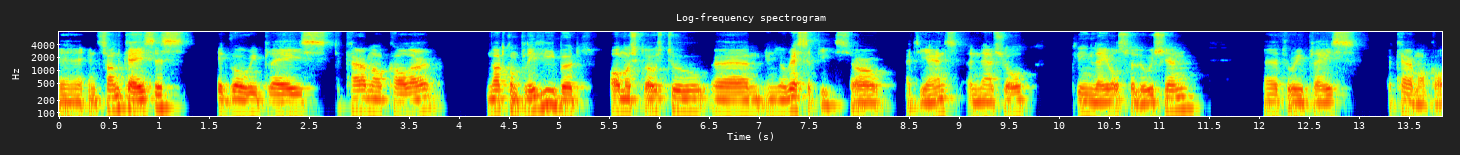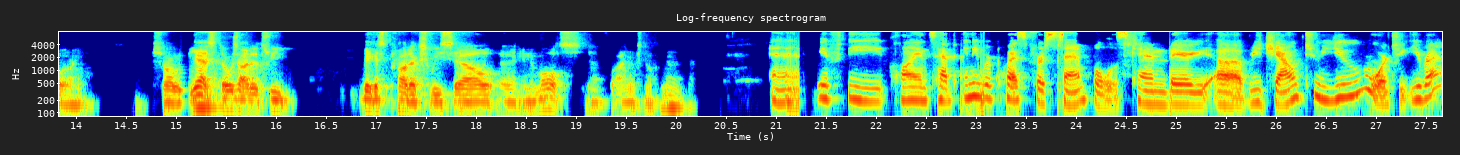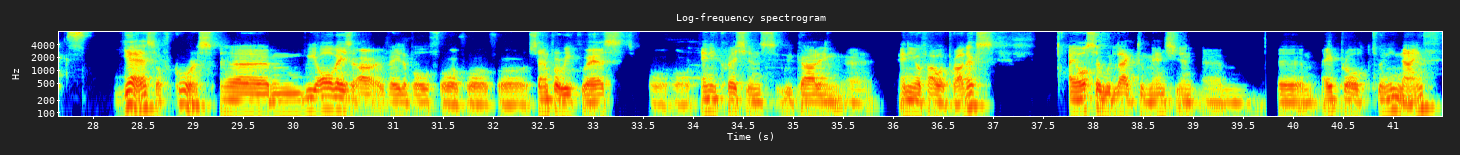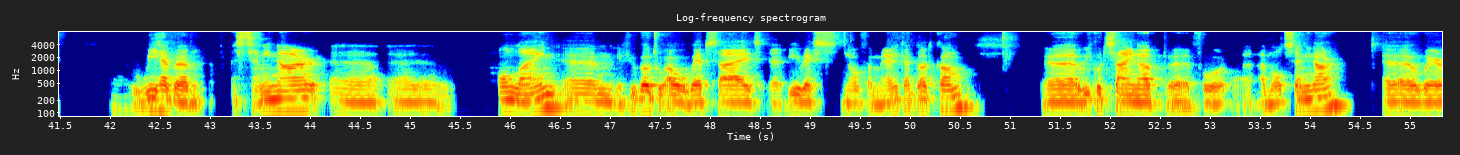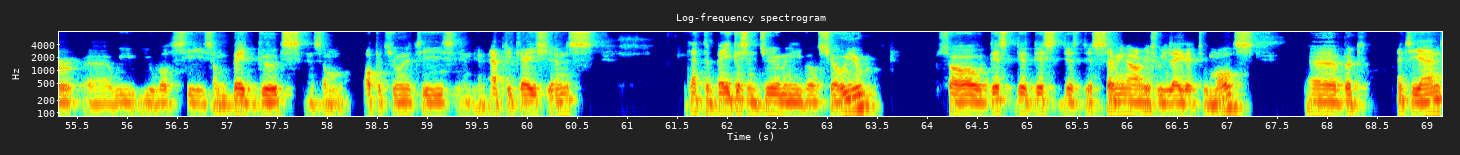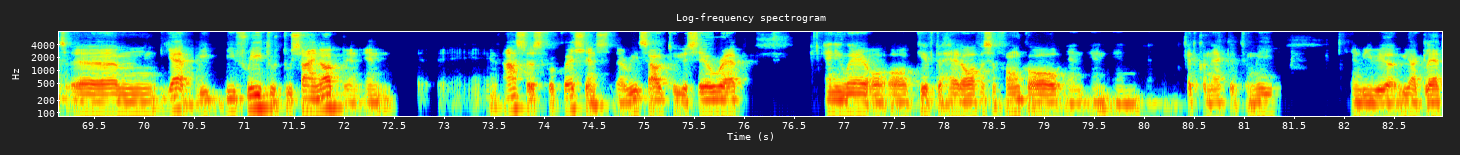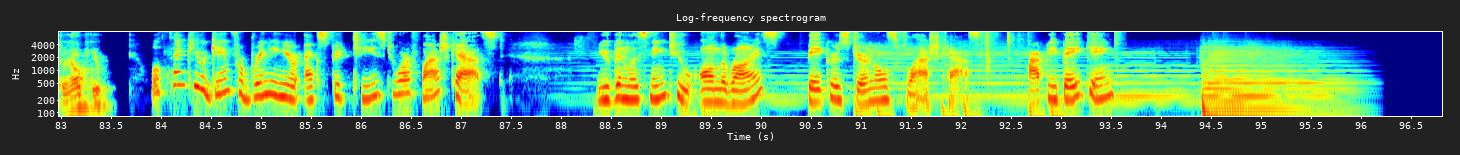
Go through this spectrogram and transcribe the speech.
Uh, in some cases, it will replace the caramel color, not completely, but almost close to um, in your recipe. So at the end, a natural clean label solution uh, to replace the caramel coloring. So yes, those are the three biggest products we sell uh, in the malts uh, for IREKS North America. And if the clients have any requests for samples, can they uh, reach out to you or to IREKS? Yes, of course. Um, we always are available for, for, for sample requests or, or any questions regarding uh, any of our products. I also would like to mention um, um, April 29th, we have a, a seminar uh, uh, online. Um, if you go to our website, uh, irexnorthamerica.com, uh, we could sign up uh, for a, a malt seminar uh, where uh, we you will see some baked goods and some opportunities in, in, applications that the bakers in Germany will show you. So this this this this seminar is related to molds, uh, but at the end, um, yeah, be, be free to to sign up and and, and ask us for questions. Uh, reach out to your sales rep anywhere or, or, give the head office a phone call and, and, and get connected to me, and we we are glad to help you. Well, thank you again for bringing your expertise to our Flashcast. You've been listening to On the Rise, Baker's Journal's Flashcast. Happy baking!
